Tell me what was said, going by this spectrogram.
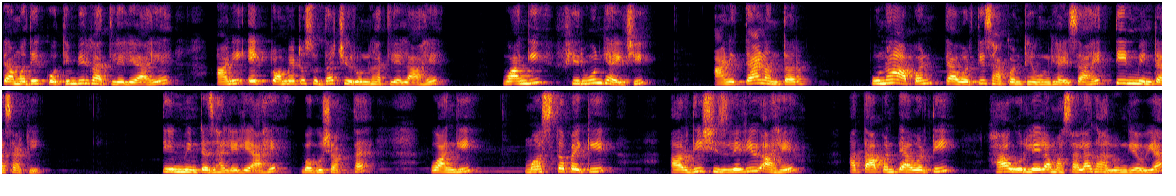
त्यामध्ये कोथिंबीर घातलेली आहे आणि एक टॉमॅटोसुद्धा चिरून घातलेला आहे. वांगी फिरवून घ्यायची आणि त्यानंतर पुन्हा आपण त्यावरती झाकण ठेवून घ्यायचं आहे तीन मिनटासाठी. तीन मिनटं झालेली आहे. बघू शकताय. वांगी मस्तपैकी अर्धी शिजलेली आहे. आता आपण त्यावरती हा उरलेला मसाला घालून घेऊया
